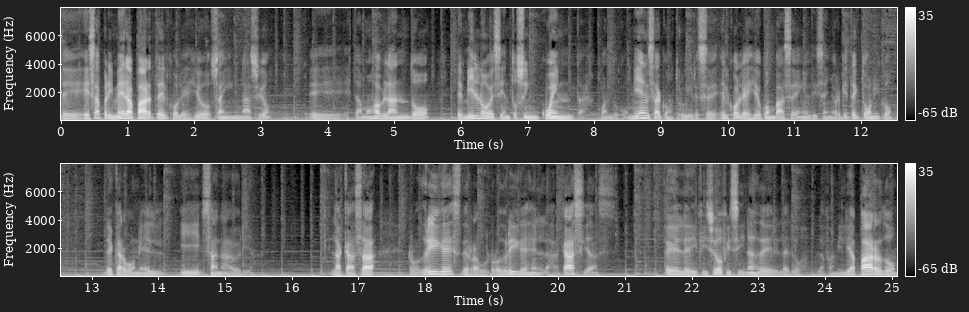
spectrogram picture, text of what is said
de esa primera parte del Colegio San Ignacio. Eh, estamos hablando de 1950, cuando comienza a construirse el colegio con base en el diseño arquitectónico de Carbonell y Sanabria. La casa Rodríguez, de Raúl Rodríguez en Las Acacias, el edificio de oficinas de la, familia Pardo,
